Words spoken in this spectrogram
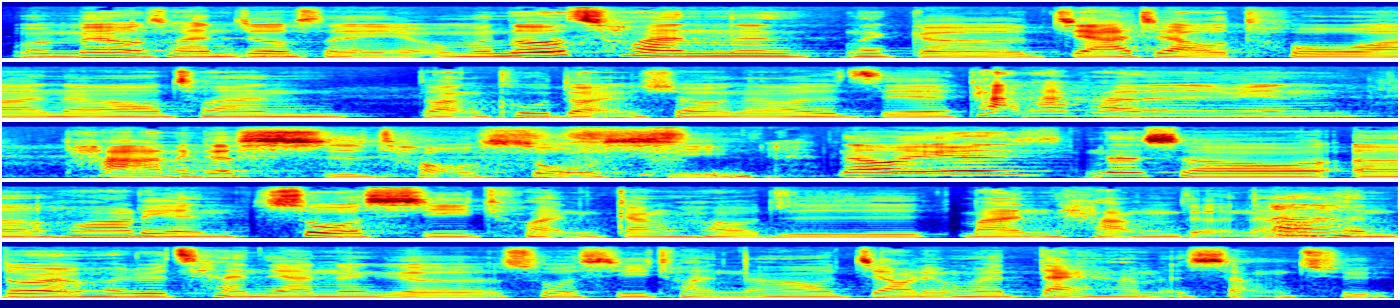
我们没有穿救生衣，我们都穿那那个夹脚拖啊，然后穿短裤短袖，然后就直接爬爬爬在那边爬那个石头溯溪。然后因为那时候呃花莲溯溪团刚好就是蛮夯的，然后嗯很多人会去参加那个溯溪团，然后教练会带他们上去，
